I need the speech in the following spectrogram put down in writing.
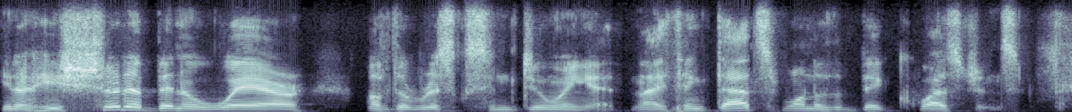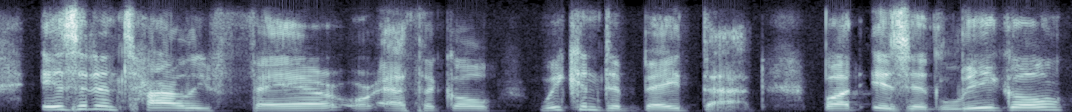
you know, he should have been aware of the risks in doing it. And I think that's one of the big questions. Is it entirely fair or ethical? We can debate that. But is it legal?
